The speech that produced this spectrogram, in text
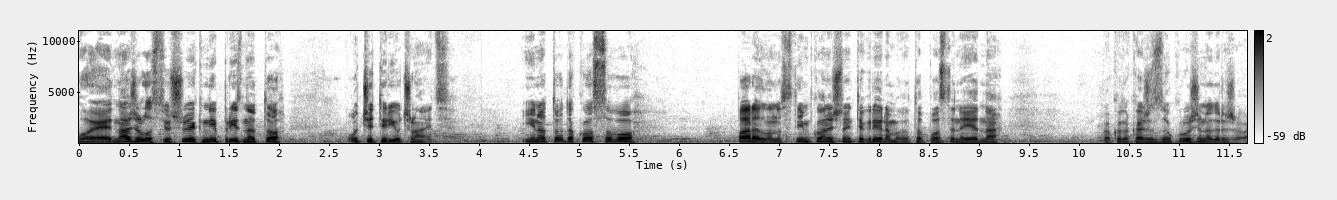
koje nažalost još uvijek nije priznato od četiriju članica. I na to da Kosovo paralelno s tim konačno integriramo, da to postane jedna, kako da kažem, zaokružena država.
